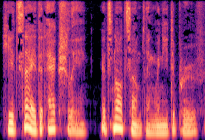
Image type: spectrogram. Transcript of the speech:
he'd say that actually it's not something we need to prove.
